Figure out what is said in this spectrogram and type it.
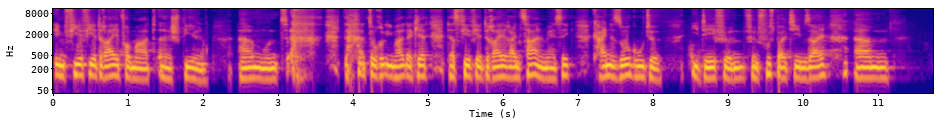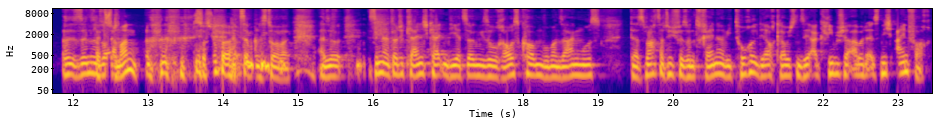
im 4-4-3-Format äh, spielen. Ähm, und da hat Tuchel ihm halt erklärt, dass 4-4-3 rein zahlenmäßig keine so gute Idee für ein, für ein Fußballteam sei. Ähm, also sind so Letzter Mann. ist doch super. Letzter Mann ist Torwart. Also es sind halt solche Kleinigkeiten, die jetzt irgendwie so rauskommen, wo man sagen muss, das macht es natürlich für so einen Trainer wie Tuchel, der auch, glaube ich, ein sehr akribischer Arbeiter ist, nicht einfach,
